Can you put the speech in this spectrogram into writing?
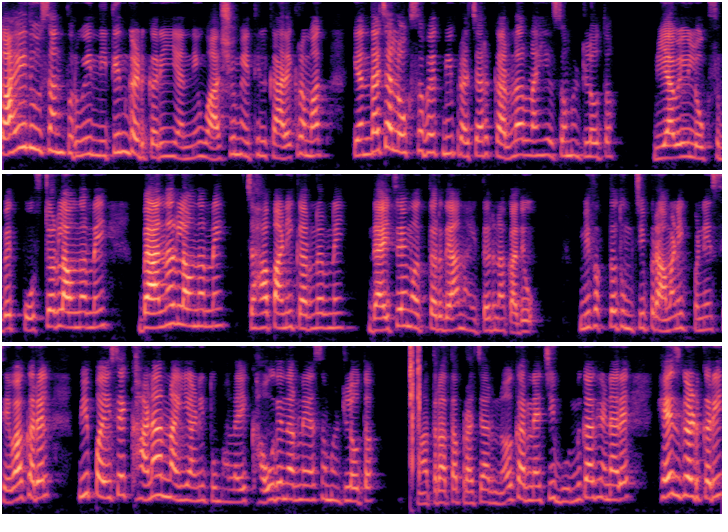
काही दिवसांपूर्वी नितीन गडकरी यांनी वाशिम येथील कार्यक्रमात यंदाच्या लोकसभेत मी प्रचार करणार नाही असं म्हटलं होतं. मी यावेळी लोकसभेत पोस्टर लावणार नाही बॅनर लावणार नाही चहा पाणी करणार नाही द्यायचंय मत तर द्या नाहीतर नका देऊ. मी फक्त तुमची प्रामाणिकपणे सेवा करेल मी पैसे खाणार नाही आणि तुम्हाला एक खाऊ देणार नाही असं म्हटलं होतं. मात्र आता प्रचार न करण्याची भूमिका घेणारे हेच गडकरी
